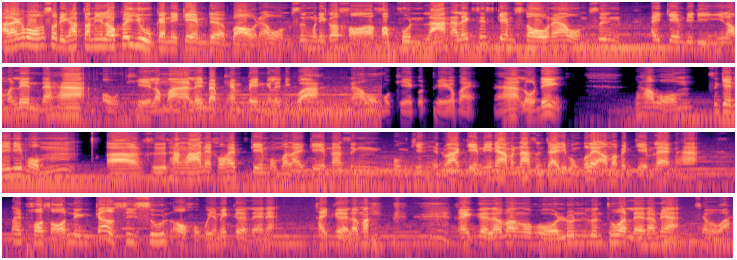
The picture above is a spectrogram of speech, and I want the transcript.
อะไรครับผม สวัสดีครับ ตอนนี้เราก็อยู่กันในเกม The Ball นะครับผม ซึ่งวันนี้ก็ขอขอบคุณร้าน Alexis Game Store นะครับผม ซึ่งให้เกมดีๆ อย่างนี้เรามาเล่นนะฮะ โอเค เรามาเล่นแบบแคมเปญกันเลยดีกว่านะครับผม โอเค กดเพลย์เข้าไปนะฮะ โหลดดิ้งนะครับผม ซึ่งเกมนี้นี่ผม อ่า คือทางร้านเนี่ยเขาให้เกมผมมาหลายเกมนะ ซึ่งผมคิดเห็นว่าเกมนี้เนี่ยมันน่าสนใจดี ผมก็เลยเอามาเป็นเกมแรกนะฮะ ในพศ 1940 โอ้โห กูยังไม่เกิดเลยเนี่ย ใครเกิดแล้วมั้ง ใครเกิดแล้วบ้าง โอ้โห รุ่นรุ่นทวดเลยนะเนี่ย ใช่ป่าวะ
